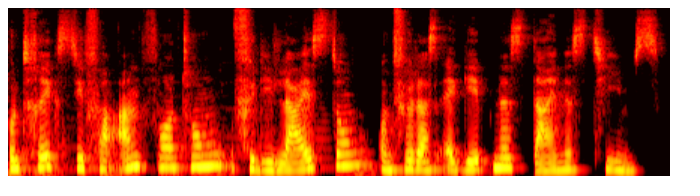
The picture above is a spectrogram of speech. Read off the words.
und trägst die Verantwortung für die Leistung und für das Ergebnis deines Teams.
